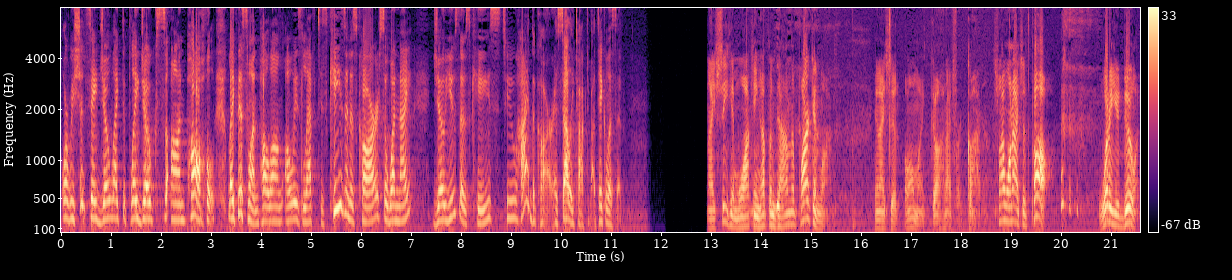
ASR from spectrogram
Or we should say Joe liked to play jokes on Paul. like this one, Paul Long always left his keys in his car. So one night, Joe used those keys to hide the car, as Sally talked about. Take a listen. I see him walking up and down the parking lot. And I said, Oh my God, I forgot. So I went out, I said, Paul, what are you doing?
